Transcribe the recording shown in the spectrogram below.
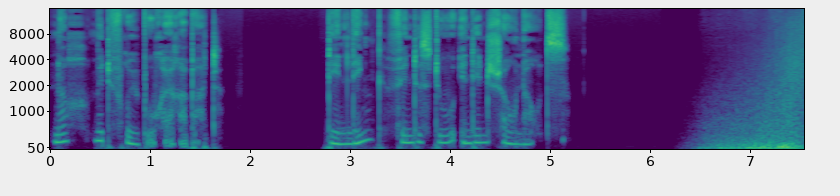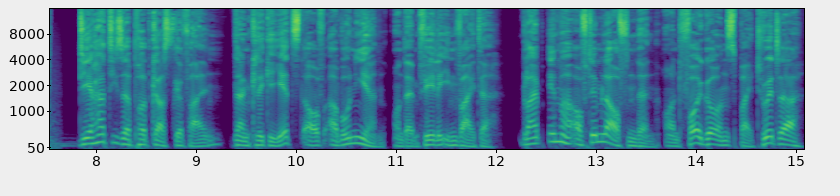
noch mit Frühbucherrabatt. Den Link findest du in den Show Notes. Dir hat dieser Podcast gefallen? Dann klicke jetzt auf Abonnieren und empfehle ihn weiter. Bleib immer auf dem Laufenden und folge uns bei Twitter,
